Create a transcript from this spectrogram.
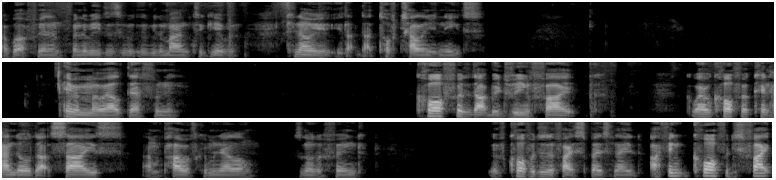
I've got a feeling when the Benavidez will be the man to give Canelo that, that tough challenge he needs. Him and Morrell definitely. Crawford, that'd be a dream fight. Whether Crawford can handle that size and power of Canelo is another thing. If Crawford doesn't fight Spence Knight, I think Crawford just fight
